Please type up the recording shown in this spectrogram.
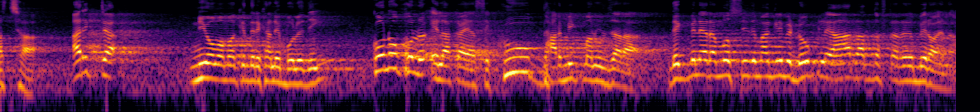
আচ্ছা আরেকটা নিয়ম আমাদের এখানে বলে দিই। কোনো কোনো এলাকায় আছে, খুব ধার্মিক মানুষ যারা, দেখবেন এরা মসজিদে মাগরিবে ঢুকলে আর রাত দশটার আগে বেরোয় না।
